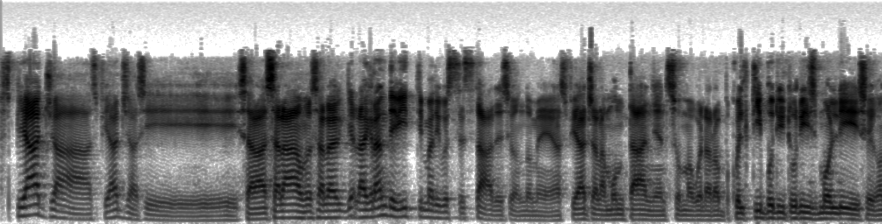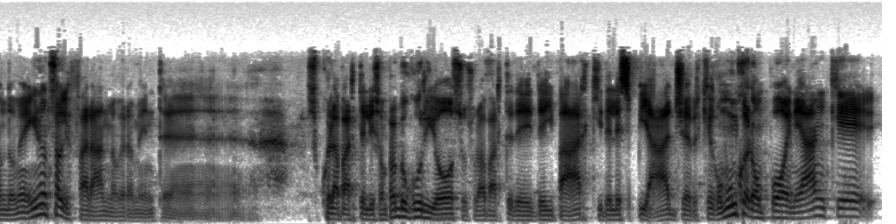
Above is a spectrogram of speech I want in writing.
Spiaggia, spiaggia sì, sarà, sarà, sarà, la grande vittima di quest'estate, secondo me. La spiaggia, la montagna, insomma, quella roba, quel tipo di turismo lì, secondo me. Io non so che faranno veramente su quella parte lì. Sono proprio curioso sulla parte dei, dei parchi, delle spiagge, perché comunque non puoi neanche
